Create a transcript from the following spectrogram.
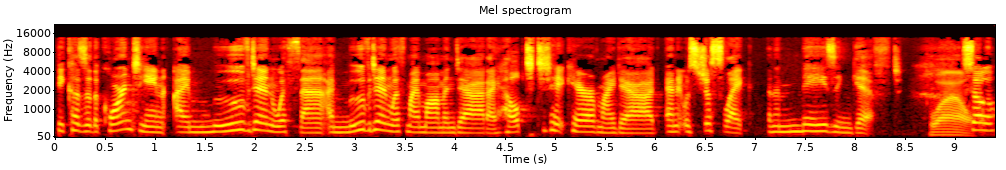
because of the quarantine, I moved in with them. I moved in with my mom and dad. I helped to take care of my dad. And it was just like an amazing gift. Wow. So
